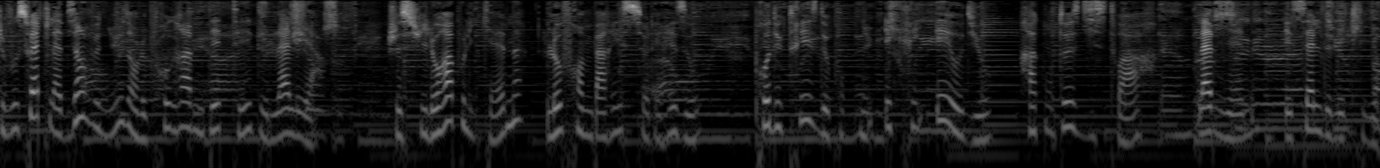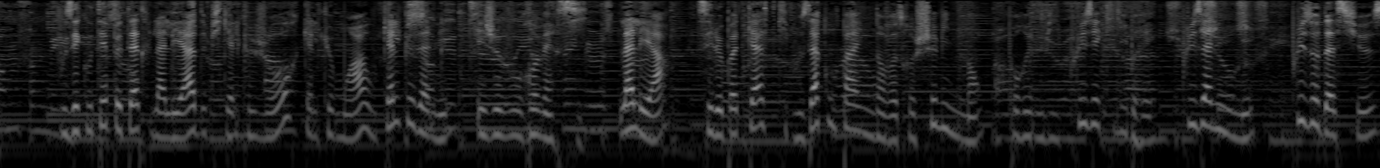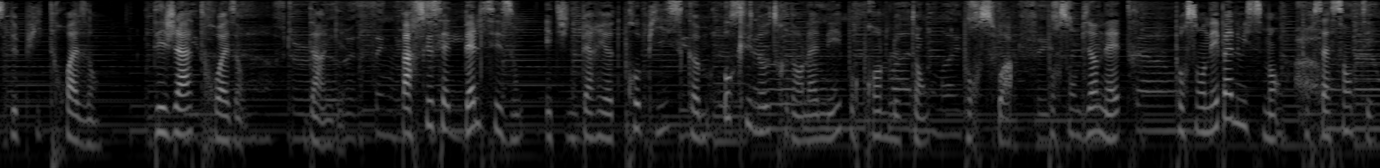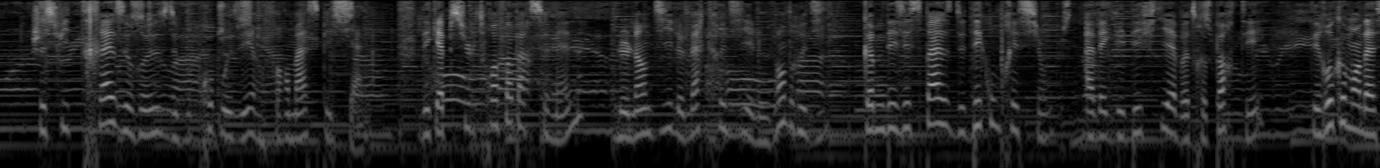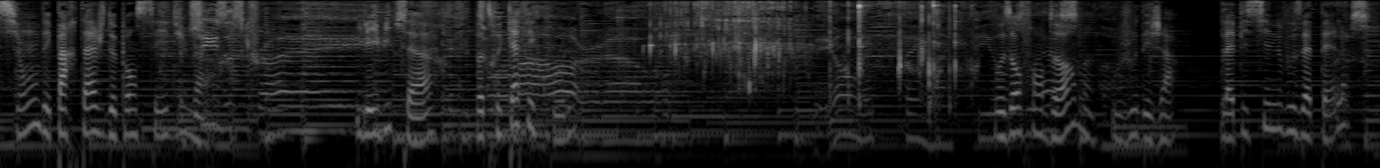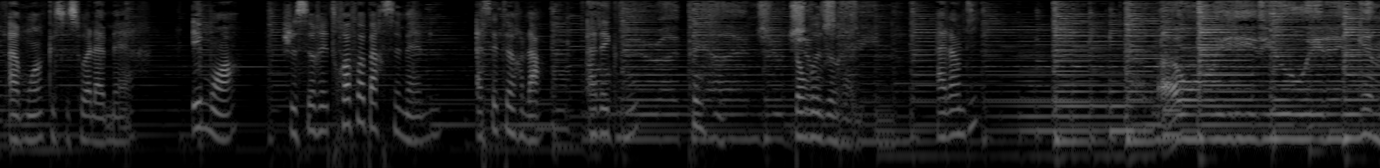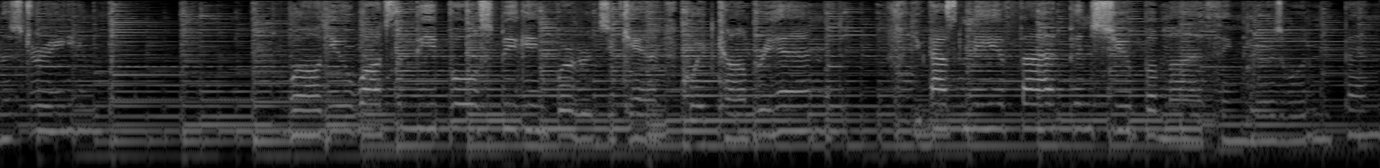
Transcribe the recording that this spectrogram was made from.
Je vous souhaite la bienvenue dans le programme d'été de l'Aléa. Je suis Laura Pouliken, Low from Paris sur les réseaux, productrice de contenu écrit et audio, raconteuse d'histoires, la mienne et celle de mes clients. Vous écoutez peut-être l'Aléa depuis quelques jours, quelques mois ou quelques années et je vous remercie. L'Aléa, c'est le podcast qui vous accompagne dans votre cheminement pour une vie plus équilibrée, plus alignée, plus audacieuse depuis trois ans. Déjà trois ans. Dingue. Parce que cette belle saison est une période propice comme aucune autre dans l'année pour prendre le temps, pour soi, pour son bien-être, pour son épanouissement, pour sa santé. Je suis très heureuse de vous proposer un format spécial. Des capsules trois fois par semaine, le lundi, le mercredi et le vendredi, comme des espaces de décompression avec des défis à votre portée, des recommandations, des partages de pensées, d'humeur. Il est 8 heures, votre café coule. Vos enfants dorment ou jouent déjà. La piscine vous appelle, à moins que ce soit la mer. Et moi, je serai trois fois par semaine, à cette heure-là, avec vous, pour vous, dans vos oreilles. À lundi. asked me if I'd pinch you, but my fingers wouldn't bend.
